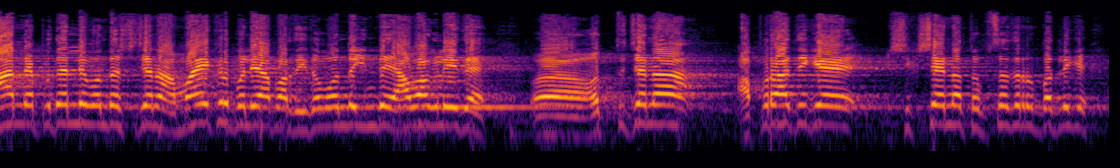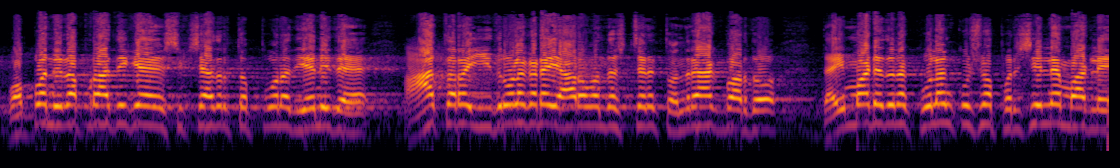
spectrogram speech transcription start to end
ಆ ನೆಪದಲ್ಲಿ ಒಂದಷ್ಟು ಜನ ಅಮಾಯಕರು ಬಲಿಯಾಗಬಾರ್ದು ಇದು ಒಂದು ಹಿಂದೆ ಯಾವಾಗಲೂ ಇದೆ. ಹತ್ತು ಜನ ಅಪರಾಧಿಗೆ ಶಿಕ್ಷೆಯನ್ನ ತಪ್ಪಿಸೋದ್ರ ಬದಲಿಗೆ ಒಬ್ಬ ನಿರಪರಾಧಿಗೆ ಶಿಕ್ಷೆ ಆದ್ರೂ ತಪ್ಪು ಅನ್ನೋದು ಏನಿದೆ ಆ ಥರ ಇದ್ರೊಳಗಡೆ ಯಾರೋ ಒಂದಷ್ಟು ಜನಕ್ಕೆ ತೊಂದರೆ ಆಗಬಾರ್ದು. ದಯಮಾಡಿ ಅದನ್ನ ಕೂಲಂಕುಷ ಪರಿಶೀಲನೆ ಮಾಡ್ಲಿ.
